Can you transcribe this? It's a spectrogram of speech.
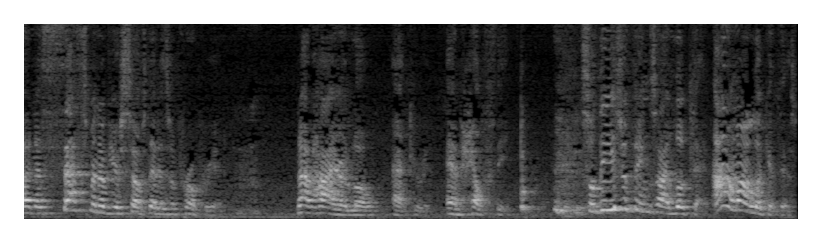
an assessment of yourself that is appropriate? Not high or low, accurate, and healthy. So these are things I looked at. I don't want to look at this.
